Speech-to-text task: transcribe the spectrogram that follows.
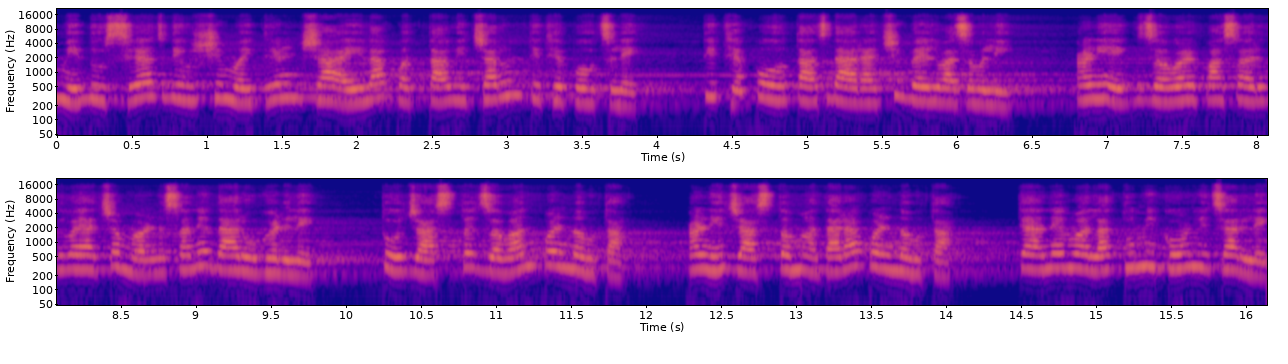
मी दुसऱ्याच दिवशी मैत्रिणीच्या आईला पत्ता विचारून तिथे पोहोचले. तिथे पोहताच दाराची बेल वाजवली. आणि एक जवळपास अर्धवयाच्या माणसाने दार उघडले. तो जास्त जवान पण नव्हता आणि जास्त म्हातारा पण नव्हता. त्याने मला तुम्ही कोण विचारले?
